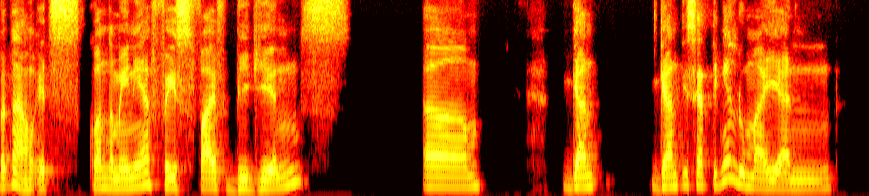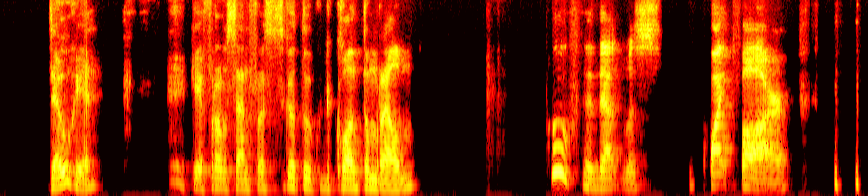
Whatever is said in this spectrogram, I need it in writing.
but now it's Quantumania Phase 5 begins. Um, ganti, ganti settingnya lumayan jauh ya. Kayak from San Francisco to the quantum realm. Whew, that was quite far.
